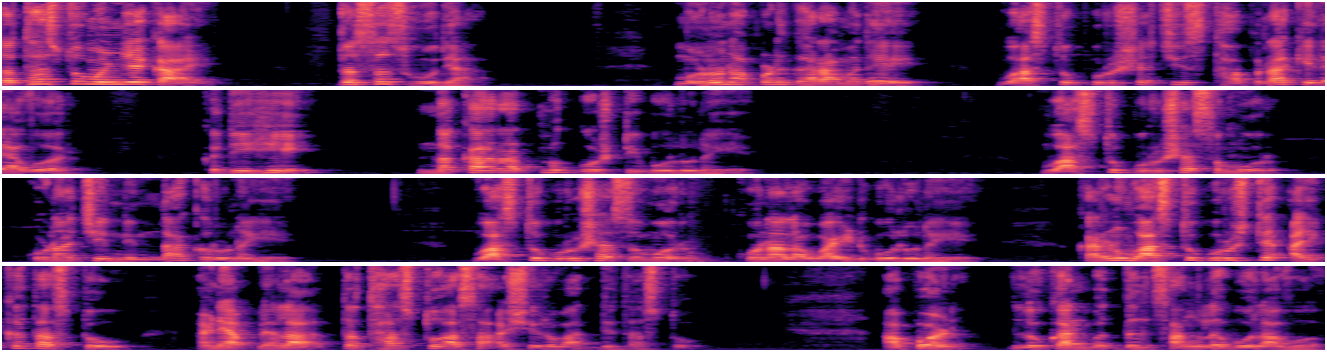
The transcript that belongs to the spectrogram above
तथास्तू म्हणजे काय? तसंच होऊ द्या. म्हणून आपण घरामध्ये वास्तुपुरुषाची स्थापना केल्यावर कधीही नकारात्मक गोष्टी बोलू नये. वास्तुपुरुषासमोर कोणाची निंदा करू नये. वास्तुपुरुषासमोर कोणाला वाईट बोलू नये. कारण वास्तुपुरुष ते ऐकत असतो आणि आपल्याला तथास्तू असा आशीर्वाद देत असतो. आपण लोकांबद्दल चांगलं बोलावं.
